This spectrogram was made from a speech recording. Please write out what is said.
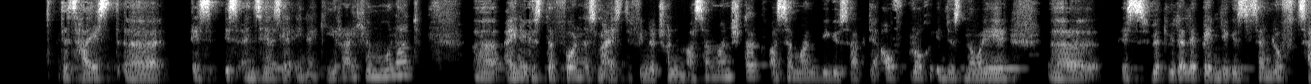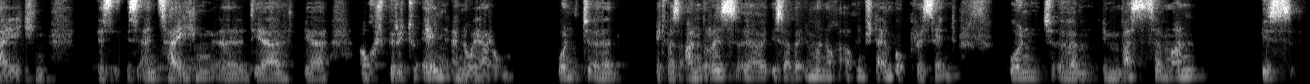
das heißt, äh, es ist ein sehr, sehr energiereicher Monat. Äh, einiges davon, das meiste findet schon im Wassermann statt. Wassermann, wie gesagt, der Aufbruch in das Neue. Äh, es wird wieder lebendig. Es ist ein Luftzeichen. Es ist ein Zeichen der, der auch spirituellen Erneuerung. Und etwas anderes ist aber immer noch auch im Steinbock präsent. Und ähm, im Wassermann ist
